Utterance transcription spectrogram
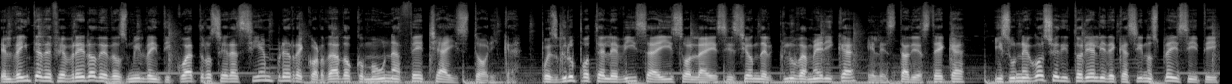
El 20 de febrero de 2024 será siempre recordado como una fecha histórica, pues Grupo Televisa hizo la escisión del Club América, el Estadio Azteca, y su negocio editorial y de casinos Play City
